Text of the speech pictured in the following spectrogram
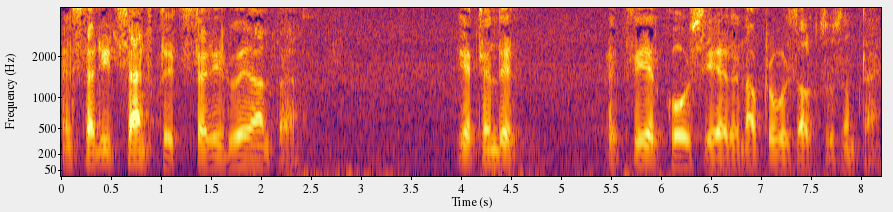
and studied Sanskrit, studied Vedanta. He attended a three-year course here and afterwards also sometime.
